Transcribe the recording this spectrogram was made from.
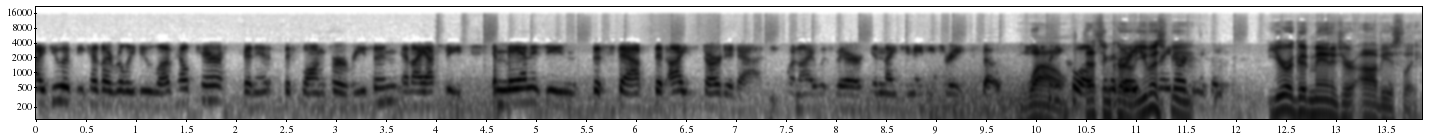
I do it because I really do love healthcare. I've been in it this long for a reason, and I actually am managing the staff that I started at when I was there in 1983. So Wow, cool. that's It's been a incredible. great- You must be. You're a good manager, obviously.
